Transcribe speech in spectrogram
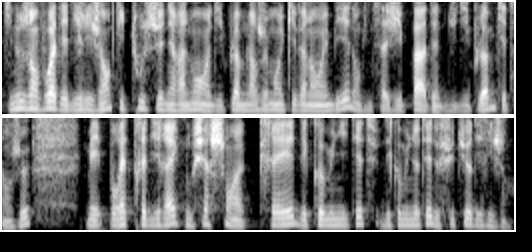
qui nous envoient des dirigeants qui tous généralement ont un diplôme largement équivalent au MBA, donc il ne s'agit pas du diplôme qui est en jeu, mais pour être très direct, nous cherchons à créer des communautés de, des communautés de futurs dirigeants.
